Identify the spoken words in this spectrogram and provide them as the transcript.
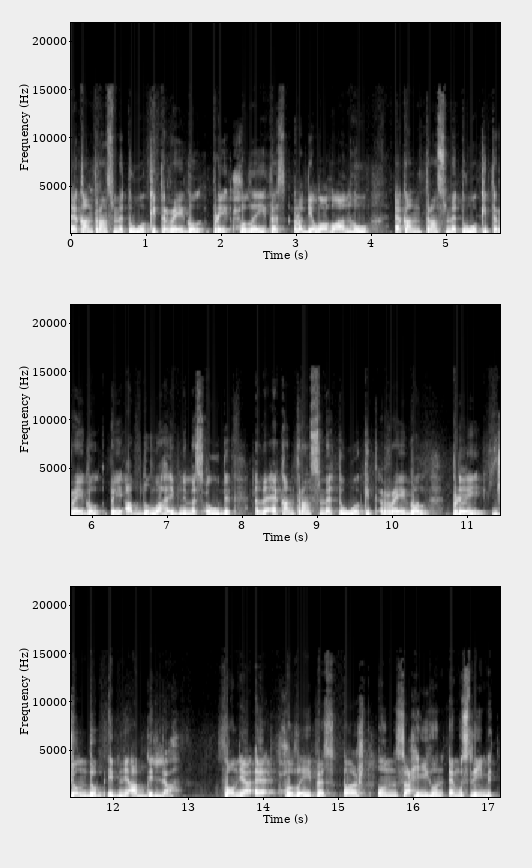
e kanë transmetuar këtë rregull prej Hudhejfes radiallahu anhu, e kanë transmetuar këtë rregull prej Abdullah ibn Mes'udit dhe e kanë transmetuar këtë rregull prej Xhundub ibn Abdilah. Thonja e Hudhejfes është në Sahihun e Muslimit,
